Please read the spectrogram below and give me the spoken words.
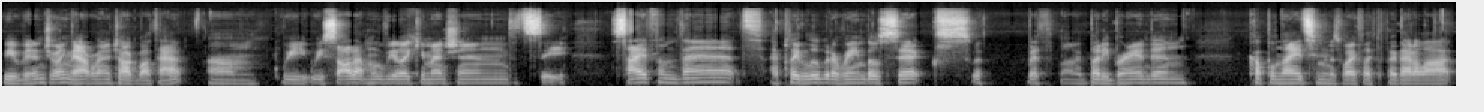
We've been enjoying that. We're going to talk about that. Um, we we saw that movie like you mentioned. Let's see. Aside from that, I played a little bit of Rainbow Six with with my buddy Brandon. A couple nights, him and his wife like to play that a lot.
